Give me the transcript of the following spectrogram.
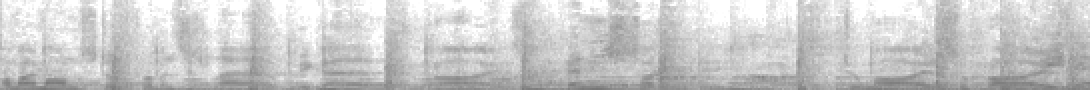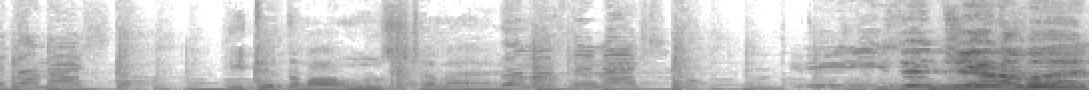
For my monster from his slab began to rise, and suddenly, surprise, he did the mash. He did the monster mash. Ladies and gentlemen,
